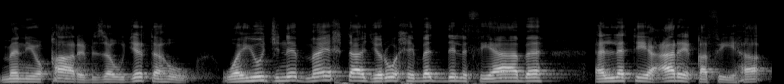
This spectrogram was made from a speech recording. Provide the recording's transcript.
من يقارب زوجته ويجنب ما يحتاج يروح يبدل ثيابه التي عرق فيها.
